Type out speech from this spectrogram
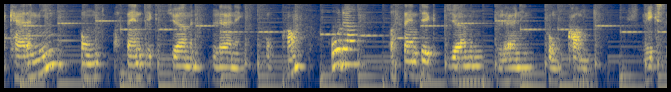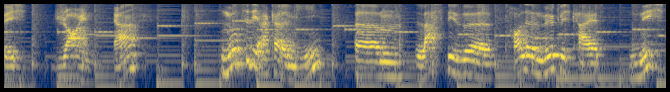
academy.authenticgermanlearning.com oder authenticgermanlearning.com join. Ja? Nutze die Akademie, ähm, lass diese tolle Möglichkeit nicht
